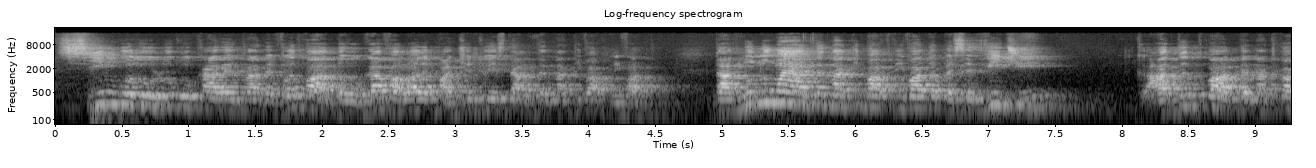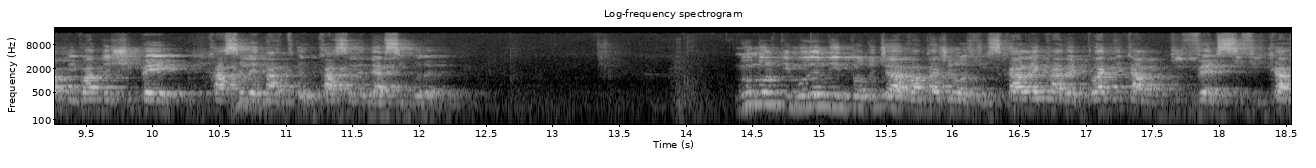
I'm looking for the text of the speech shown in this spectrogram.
Singurul lucru care, într-adevăr, va adăuga valoare pacientului este alternativa privată. Dar nu numai alternativa privată pe servicii, atât cu alternativa privată și pe casele, casele de asigurări. Nu în ultimul rând, introducerea avantajelor fiscale care, practic, ar diversifica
